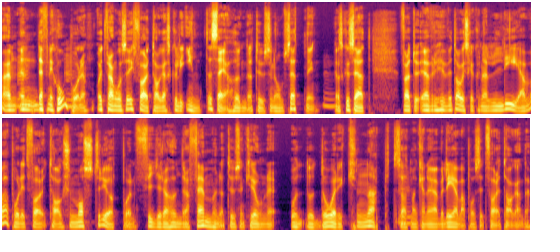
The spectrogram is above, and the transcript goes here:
sätta en, en Mm. definition på Mm. det. Och ett framgångsrikt företag, jag skulle inte säga 100 000 i omsättning. Mm. Jag skulle säga att för att du överhuvudtaget ska kunna leva på ditt företag så måste du upp på en 400-500 000 kronor. Och då, då är det knappt så att Mm. man kan överleva på sitt företagande.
